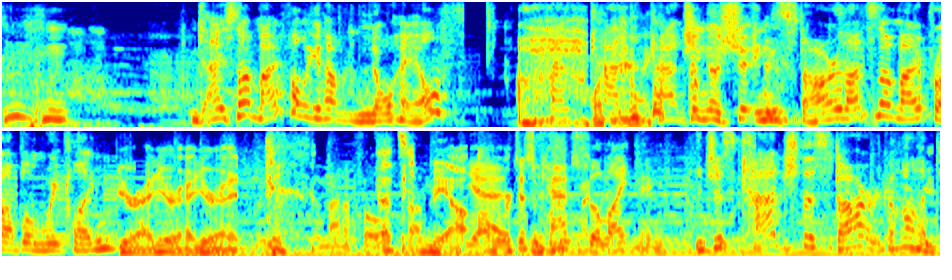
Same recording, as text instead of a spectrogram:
It's not my fault you have no health. Can't candle catching a shooting star. That's not my problem, weakling. You're right. You're right. You're right. The manifold. That's on me. I'll, I'll Yeah, work just catch the lightning. You just catch the star. God.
